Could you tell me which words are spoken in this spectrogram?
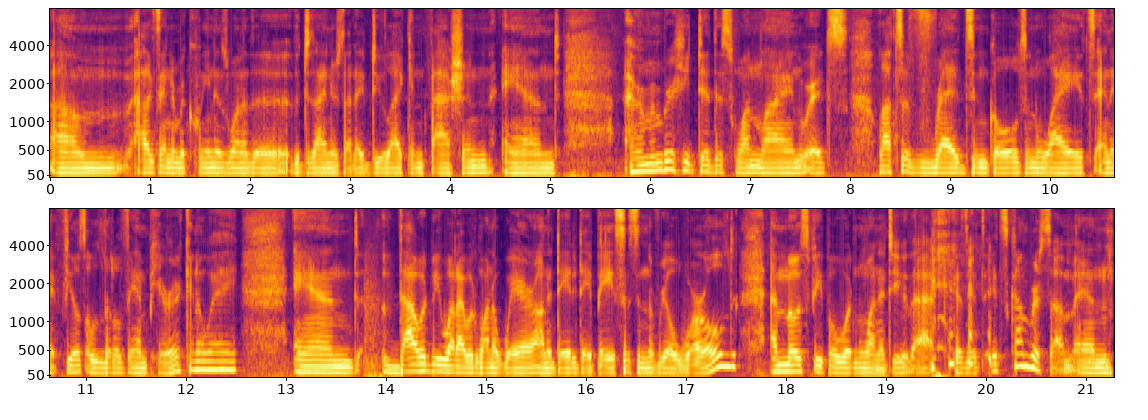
Um, Alexander McQueen is one of the, the designers that I do like in fashion. And I remember he did this one line where it's lots of reds and golds and whites, and it feels a little vampiric in a way. And that would be what I would want to wear on a day to day basis in the real world. And most people wouldn't want to do that because it, it's cumbersome and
